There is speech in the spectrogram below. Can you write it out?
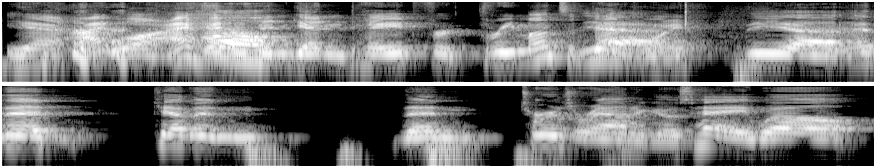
yeah I well I hadn't Well- been getting paid for three months at Yeah. that point The uh, and then Kevin then turns around and goes, "Hey, well,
